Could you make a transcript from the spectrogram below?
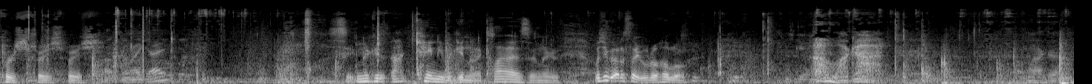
Push, push, push. See, nigga, I can't even get into the class, and nigga. What you gotta say, Udo? Hold on. Oh my god. Oh my god.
